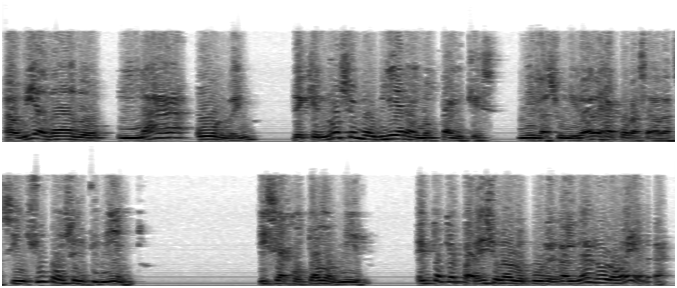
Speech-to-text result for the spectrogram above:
había dado la orden de que no se movieran los tanques ni las unidades acorazadas sin su consentimiento y se acostó a dormir. Esto que parece una locura, en realidad no lo era.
